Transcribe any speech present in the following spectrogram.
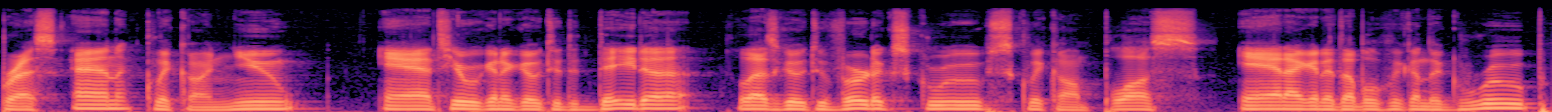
Press N, click on new. And here we're to go to the data. Let's go to vertex groups, click on plus. And I'm to double click on the group,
